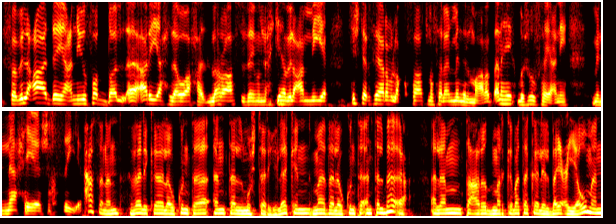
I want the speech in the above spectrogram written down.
فبالعادة يعني يفضل آه، أريح لواحد لرأسه زي ما بنحكيها بالعامية تشتري سيارة بالأقساط مثلا من المعرض. أنا هيك بشوفها يعني من ناحية شخصية. حسنا ذلك لو كنت أنت المشتري. لكن ماذا لو كنت أنت البائع؟ ألم تعرض مركبتك للبيع يوما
